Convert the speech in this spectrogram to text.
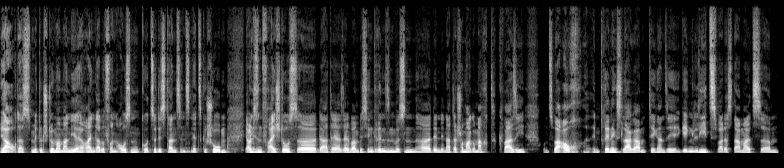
Ja, auch das Mittelstürmermanier, Hereingabe von außen, kurze Distanz ins Netz geschoben. Ja, und diesen Freistoß, äh, da hat er ja selber ein bisschen grinsen müssen, äh, denn den hat er schon mal gemacht, quasi. Und zwar auch im Trainingslager am Tegernsee gegen Leeds war das damals. Ähm,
